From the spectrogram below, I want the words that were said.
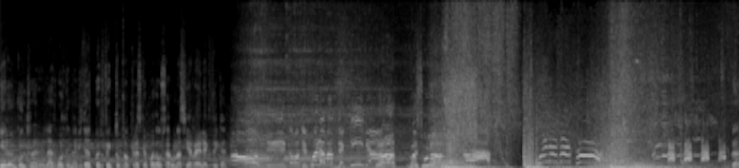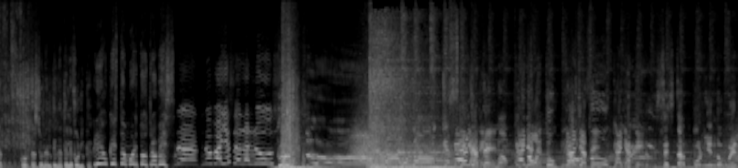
Quiero encontrar el árbol de Navidad perfecto. ¿No crees que pueda usar una sierra eléctrica? ¡Oh, sí! ¡Como si fuera mantequilla! ¡Brad! ¡No es una! Brad, cortaste una antena telefónica. Creo que está muerto otra vez. Brad, no vayas a la luz. ¡Cállate! ¡No! ¡Cállate tú! ¡Cállate! ¡Tú cállate! Se está poniendo bueno.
